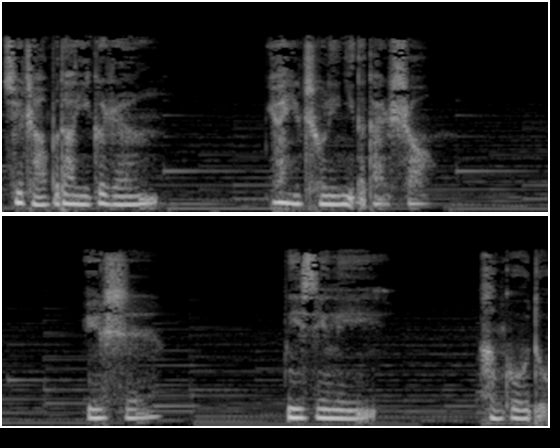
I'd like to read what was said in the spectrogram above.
却找不到一个人愿意处理你的感受。于是，你心里很孤独。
